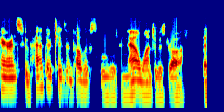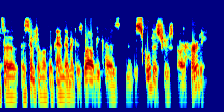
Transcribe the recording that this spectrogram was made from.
parents who've had their kids in public school and now want to withdraw. That's a, a symptom of the pandemic as well, because you know, the school districts are hurting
